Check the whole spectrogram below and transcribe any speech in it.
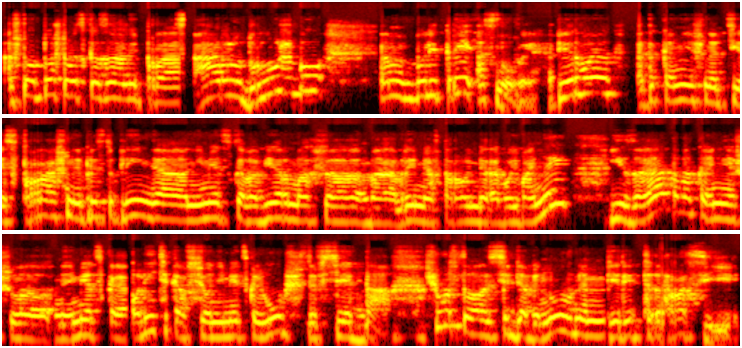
А что то, что вы сказали про старую дружбу, там были три основы. Первое – это, конечно, те страшные преступления немецкого вермахта во время Второй мировой войны. Из-за этого, конечно, немецкая политика, все немецкое общество всегда чувствовало себя виновным перед Россией.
